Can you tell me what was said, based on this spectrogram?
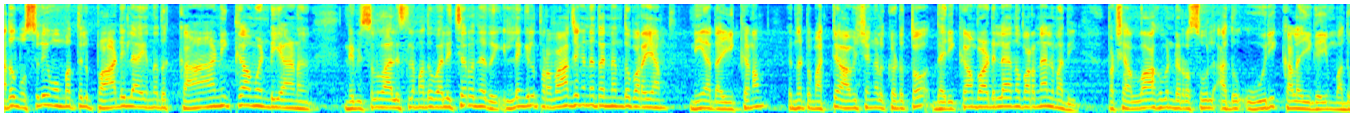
അത് മുസ്ലിം ഉമ്മത്തിൽ പാടില്ല എന്നത് കാണിക്കാൻ വേണ്ടിയാണ് നബി സല്ലാ അലൈഹി വസല്ലം അത് വലിച്ചെറിഞ്ഞത്. ഇല്ലെങ്കിൽ പ്രവാചകന് തന്നെ എന്ത് പറയാം? നീ അത് എന്നിട്ട് മറ്റു ആവശ്യങ്ങൾക്ക് എടുത്തോ? ധരിക്കാൻ പാടില്ല എന്ന് പറഞ്ഞാൽ മതി. പക്ഷെ അള്ളാഹുവിന്റെ റസൂൽ അത് ഊരിക്കളയുകയും അത്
